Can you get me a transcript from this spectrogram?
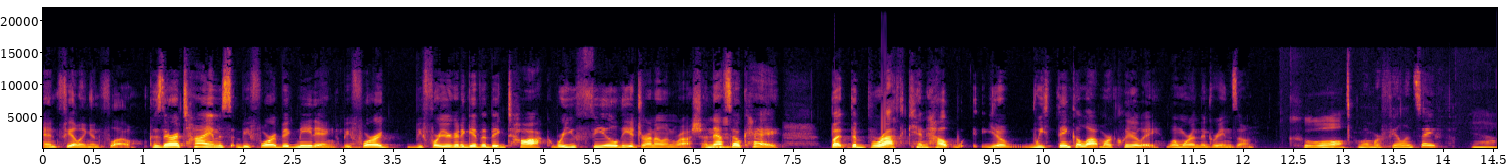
and feeling and flow. Because there are times before a big meeting, before a, before you're going to give a big talk, where you feel the adrenaline rush, and that's mm-hmm. okay. But the breath can help. You know, we think a lot more clearly when we're in the green zone, Cool. when we're feeling safe. Yeah.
